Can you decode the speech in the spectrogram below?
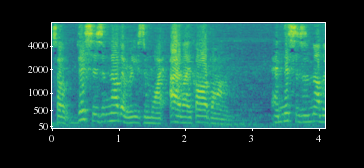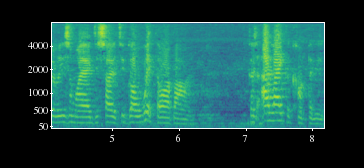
So this is another reason why I like Arbonne. And this is another reason why I decided to go with Arbonne because I like a company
